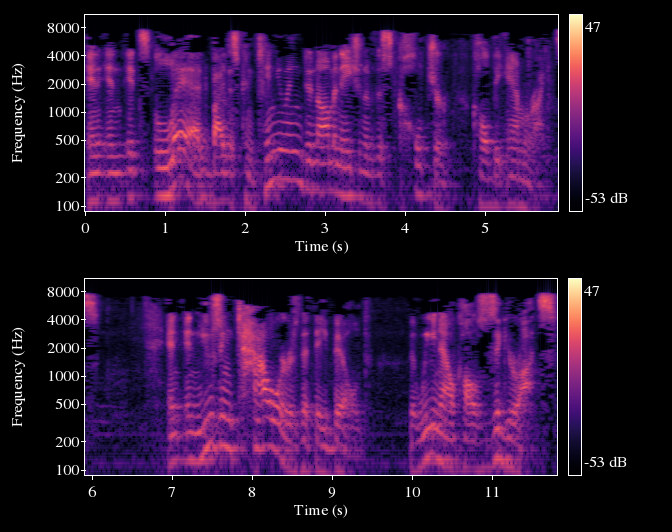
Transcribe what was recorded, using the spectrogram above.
and, and it's led by this continuing denomination of this culture called the Amorites. And, and using towers that they build that we now call ziggurats.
